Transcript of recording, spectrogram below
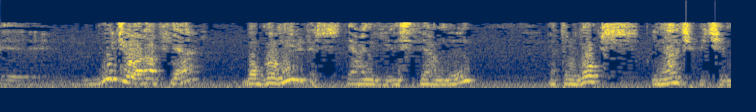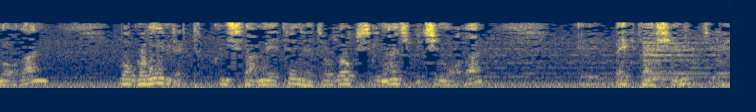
e, bu coğrafya Bogomil'dir. Yani Hristiyanlığın heterodoks inanç biçimi olan Bogomil'dir. Tıpkı İslamiyet'in heterodoks inanç biçimi olan e, Bektaşilik gibi.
